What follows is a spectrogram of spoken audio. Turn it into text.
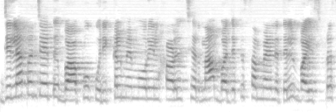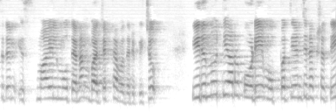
ജില്ലാ പഞ്ചായത്ത് ബാപ്പു കുരിക്കൽ മെമ്മോറിയൽ ഹാളിൽ ചേർന്ന ബജറ്റ് സമ്മേളനത്തിൽ vice president Ismail Moothanam budget അവതരിപ്പിച്ചു. ഇരുന്നൂറ്റിയാറ് കോടി മുപ്പത്തിയഞ്ച് ലക്ഷത്തി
